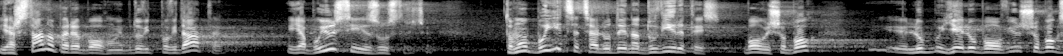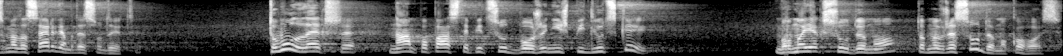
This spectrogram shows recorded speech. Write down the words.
Я ж стану перед Богом і буду відповідати. І я боюсь цієї зустрічі. Тому боїться ця людина довіритись Богу, що Бог є любов'ю, що Бог з милосердям буде судити. Тому легше нам попасти під суд Божий, ніж під людський. Бо ми як судимо, то ми вже судимо когось.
